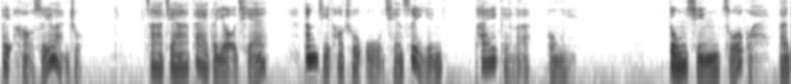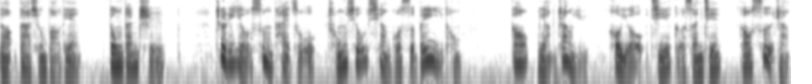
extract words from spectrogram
被郝随拦住。咱家带的有钱，当即掏出五钱碎银，拍给了宫女。东行左拐，来到大雄宝殿东丹池。这里有宋太祖重修相国寺碑一通，高两丈余，后有结阁三间，高四丈。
